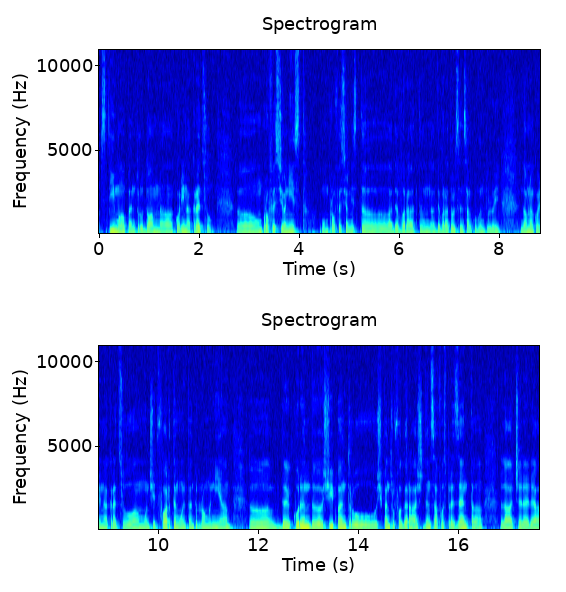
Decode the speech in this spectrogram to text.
stimă pentru doamna Corina Crețu, un profesionist un profesionist uh, adevărat, în adevăratul sens al cuvântului. Doamna Corina Crețu a muncit foarte mult pentru România, uh, de curând uh, și pentru, și pentru Făgăraș. Dânsa a fost prezentă la cererea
